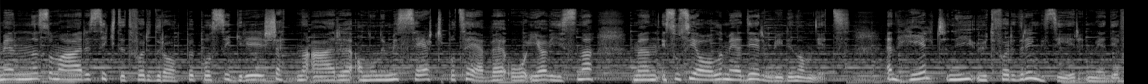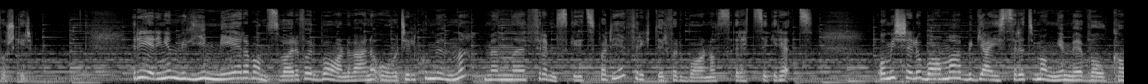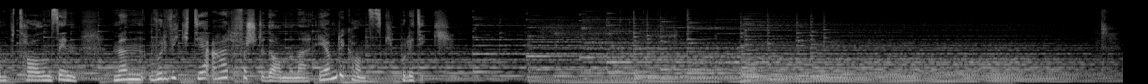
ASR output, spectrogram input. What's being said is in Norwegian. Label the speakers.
Speaker 1: Mennene som er siktet for drapet på Sigrid Skjetne er anonymisert på TV og i avisene, men i sosiale medier blir de navngitt. En helt ny utfordring, sier medieforsker. Regjeringen vil gi mer av ansvaret for barnevernet over til kommunene, men Fremskrittspartiet frykter for barnas rettssikkerhet. Og Michelle Obama begeistret mange med valgkamptalen sin, men hvor viktige er førstedamene i amerikansk politikk?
